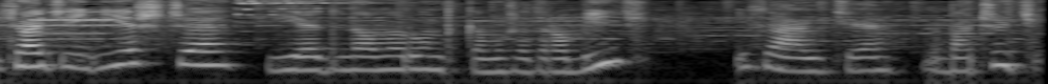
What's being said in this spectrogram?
I słuchajcie, jeszcze jedną rundkę muszę zrobić. I słuchajcie, zobaczycie.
